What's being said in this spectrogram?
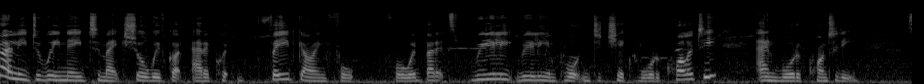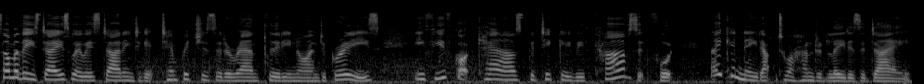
only do we need to make sure we've got adequate feed going for forward, but it's really, really important to check water quality and water quantity. Some of these days where we're starting to get temperatures at around 39 degrees, if you've got cows, particularly with calves at foot, they can need up to 100 litres a day.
